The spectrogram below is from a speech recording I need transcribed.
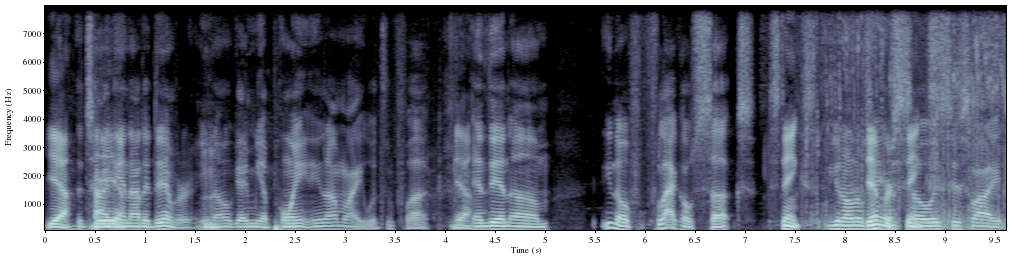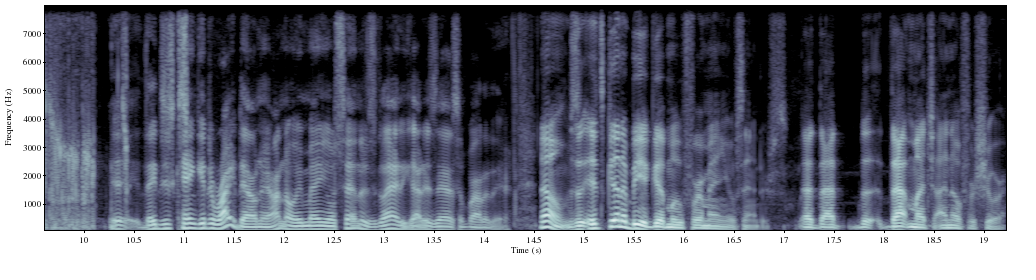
Yeah, The tight yeah, end out of Denver. You know, gave me a point. You know, I'm like, what the fuck? yeah. And then um, you know, Flacco sucks. stinks. You know what I'm Denver saying? So stinks. it's just like it, they just can't get it right down there. I know Emmanuel Sanders is glad he got his ass up out of there. No, it's going to be a good move for Emmanuel Sanders. That that that much I know for sure.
